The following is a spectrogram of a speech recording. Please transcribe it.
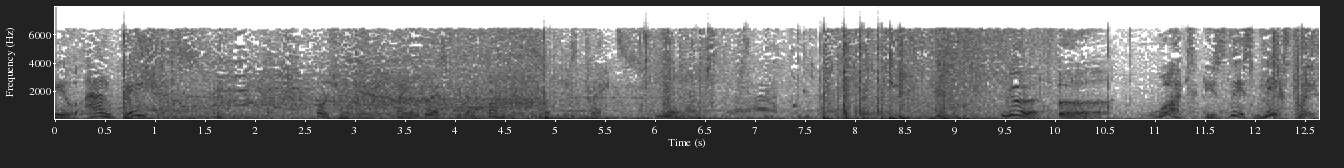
Skill and patience. Fortunately, I am blessed with an abundance of these traits. Ugh, ugh. What is this mixed with?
